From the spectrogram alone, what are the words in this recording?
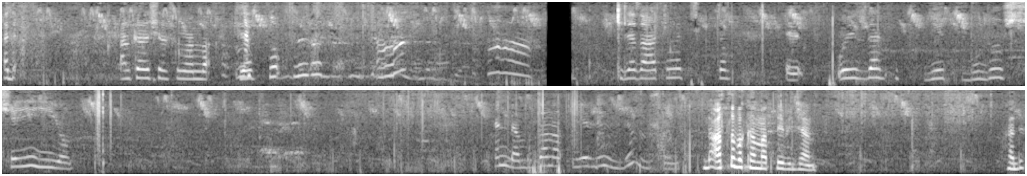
hadi arkadaşlar şu anda. Kiraz ağacına çıktım. Evet, o yüzden ye, bulduğum şeyi yiyorum. Hani ben buradan atlayabilirim biliyor musun? Hadi atla bakalım atlayabileceğin. Hadi.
